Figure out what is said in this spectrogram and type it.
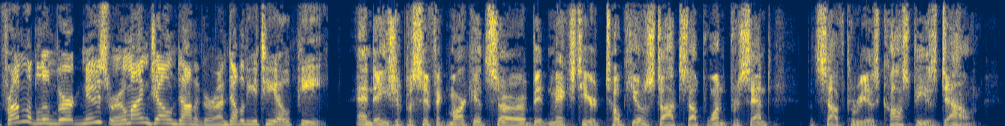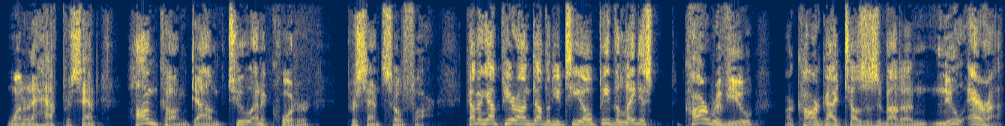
From the Bloomberg Newsroom, I'm Joan Doniger on WTOP. And Asia Pacific markets are a bit mixed here. Tokyo stocks up 1%, but South Korea's Kospi is down 1.5%. Hong Kong down two and a quarter percent so far. Coming up here on WTOP, the latest car review. Our car guide tells us about a new era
